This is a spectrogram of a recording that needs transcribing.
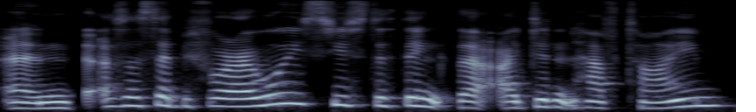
And as I said before, I always used to think that I didn't have time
